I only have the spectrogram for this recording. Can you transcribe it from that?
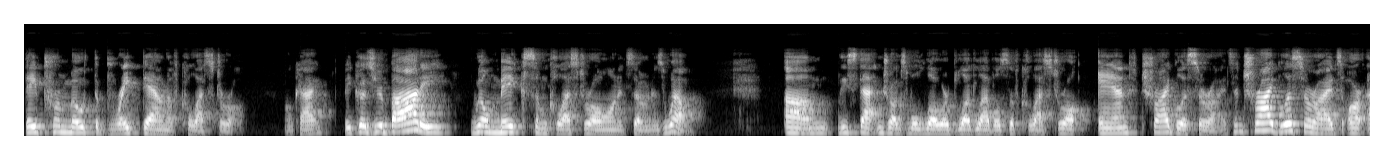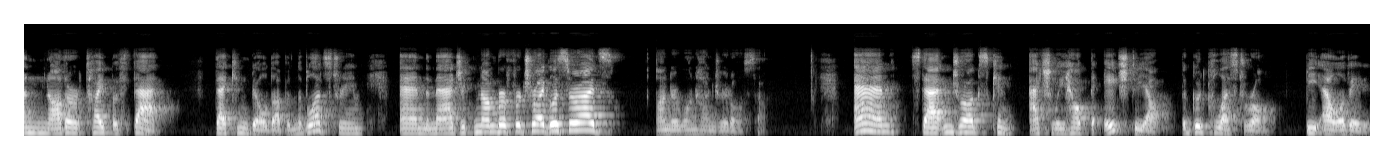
they promote the breakdown of cholesterol. Okay? Because your body will make some cholesterol on its own as well. Um, these statin drugs will lower blood levels of cholesterol and triglycerides. And triglycerides are another type of fat that can build up in the bloodstream. And the magic number for triglycerides, under 100 also. And statin drugs can actually help the HDL, the good cholesterol, be elevated,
